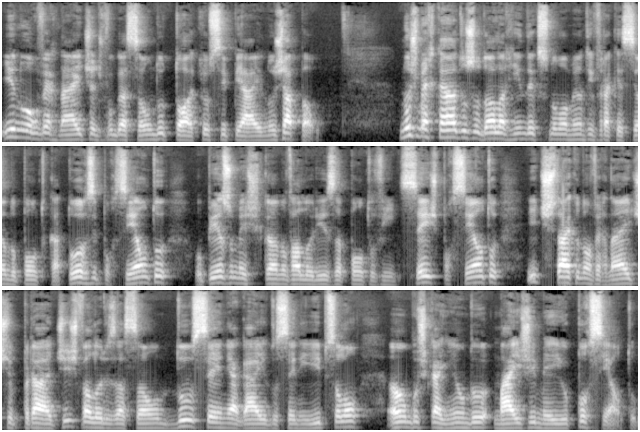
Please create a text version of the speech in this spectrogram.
e no overnight a divulgação do Tóquio CPI no Japão. Nos mercados, o dólar index no momento enfraquecendo 0,14%, o peso mexicano valoriza 0,26% e destaque no overnight para a desvalorização do CNH e do CNY, ambos caindo mais de 0,5%.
